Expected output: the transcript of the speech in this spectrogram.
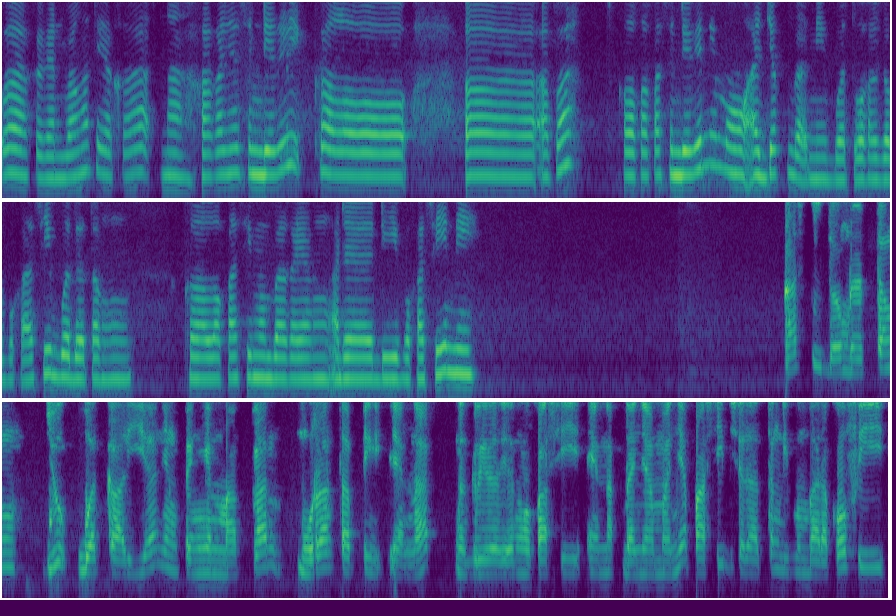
Wah, keren banget ya, Kak. Nah, Kakaknya sendiri kalau uh, apa? Kalau Kakak sendiri nih mau ajak nggak nih buat warga Bekasi buat datang ke lokasi membara yang ada di Bekasi ini? Pasti dong datang. Yuk buat kalian yang pengen makan murah tapi enak, ngegrill yang lokasi enak dan nyamannya pasti bisa datang di Membara Coffee.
